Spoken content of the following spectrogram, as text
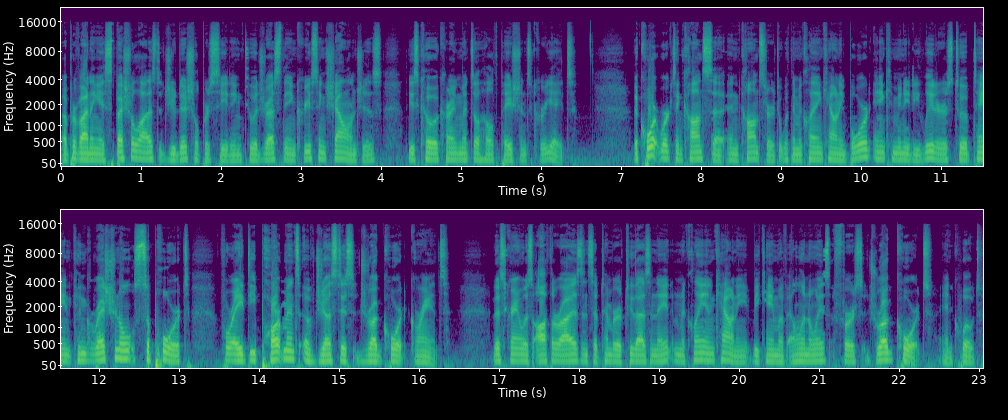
of providing a specialized judicial proceeding to address the increasing challenges these co-occurring mental health patients create. The court worked in concert, in concert with the McLean County Board and community leaders to obtain congressional support for a Department of Justice drug court grant. This grant was authorized in September of 2008, and McLean County became of Illinois' first drug court. End quote.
